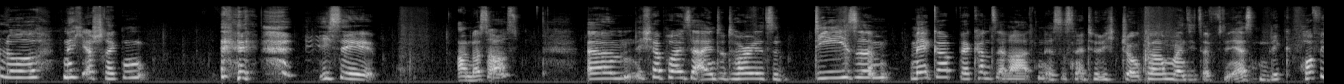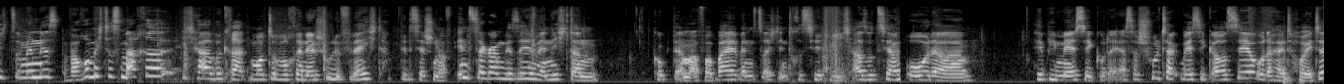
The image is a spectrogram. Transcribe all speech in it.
Hallo, nicht erschrecken. ich sehe anders aus. Ähm, ich habe heute ein Tutorial zu diesem Make-up. Wer kann es erraten? Es ist natürlich Joker. Man sieht es auf den ersten Blick. Hoffe ich zumindest. Warum ich das mache? Ich habe gerade Mottowoche in der Schule. Vielleicht habt ihr das ja schon auf Instagram gesehen. Wenn nicht, dann guckt da mal vorbei, wenn es euch interessiert, wie ich asozial oder hippie-mäßig oder erster Schultag-mäßig aussehe oder halt heute.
